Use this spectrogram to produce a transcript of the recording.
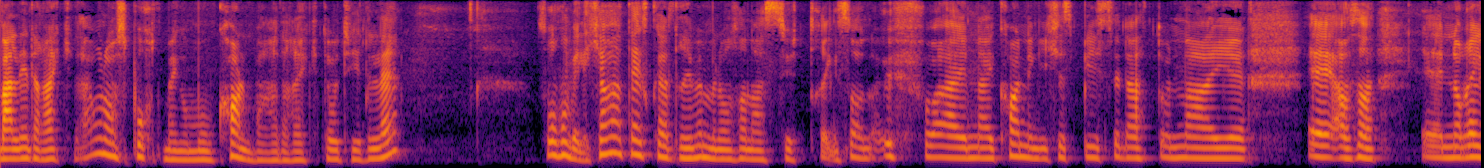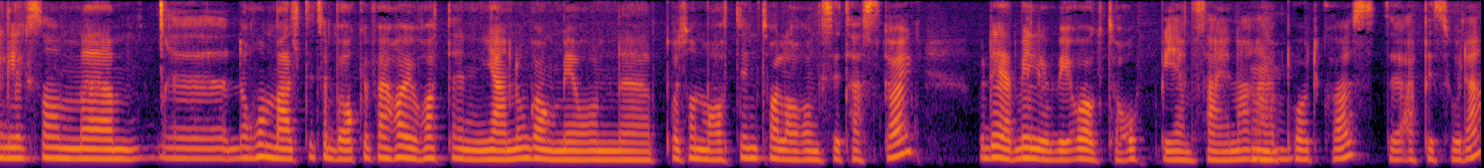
veldig direkte. Hun har spurt meg om hun kan være direkte og tydelig. Så hun vil ikke ha at jeg skal drive med noen sånn sutring. Sånn uff nei, kan jeg ikke spise dette, og nei eh, Altså, eh, når jeg liksom eh, eh, Når hun meldte tilbake, for jeg har jo hatt en gjennomgang med henne eh, på sånn matintoleransetest òg, og det vil jo vi òg ta opp i en seinere mm. podkastepisode.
